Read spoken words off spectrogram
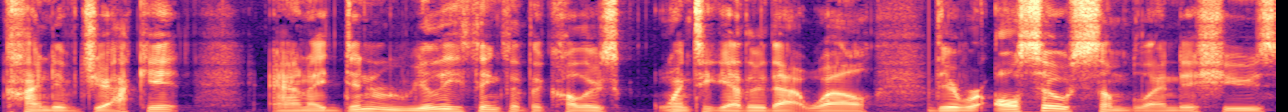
kind of jacket. And I didn't really think that the colors went together that well. There were also some blend issues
